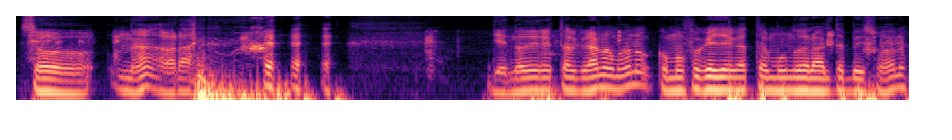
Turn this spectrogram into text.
So, nada, ahora. Yendo directo al grano, mano, ¿cómo fue que llegaste al mundo de las artes visuales?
